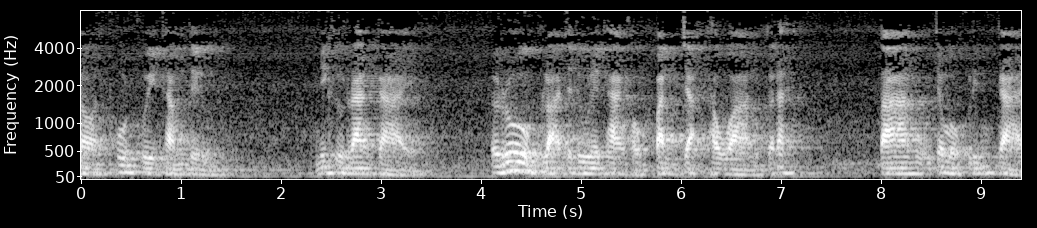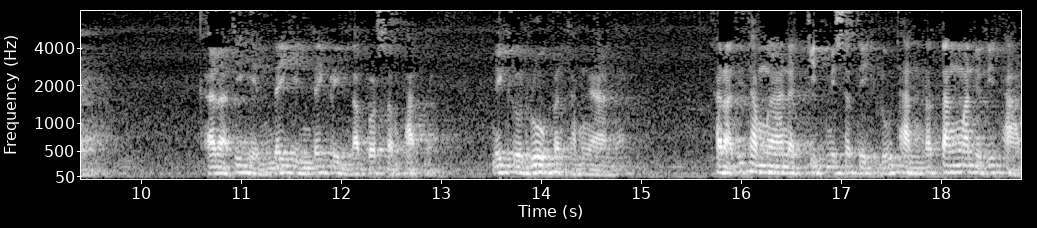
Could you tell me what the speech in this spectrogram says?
นอนพูดคุยทำดื่ม นี่คือร่างกาย รูปเราอาจจะดูในทางของปัญจทวารก็ได้ ตาหูจมูกลิ้นกาย ขณะที่เห็นได้ยินได้กลิ่นรับรสสัมผัส นี่คือรูปมันทำงาน ขณะที่ทำงานเนี่ยจิตมีสติรู้ทันเราตั้งมั่นอยู่ที่ฐาน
